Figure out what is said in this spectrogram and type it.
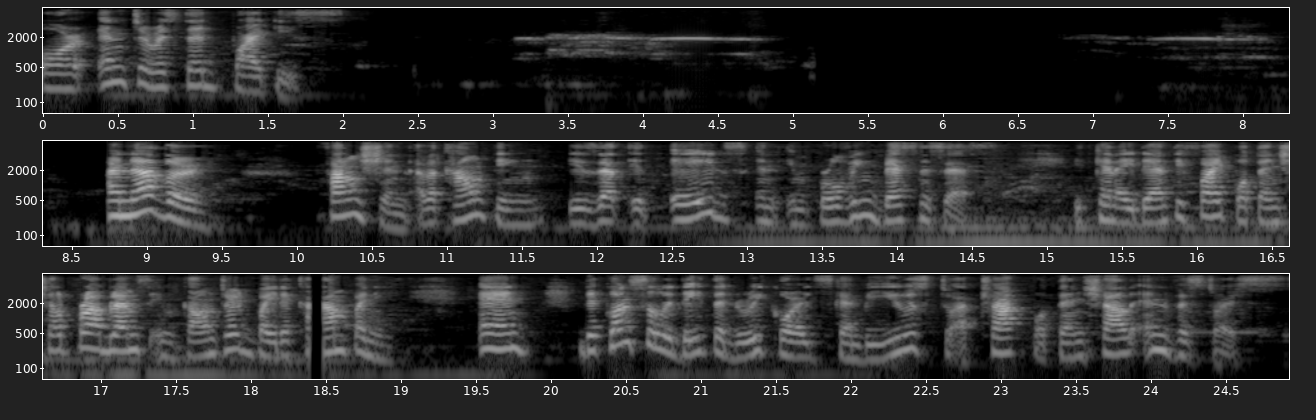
or interested parties. Another function of accounting is that it aids in improving businesses. It can identify potential problems encountered by the company, and the consolidated records can be used to attract potential investors.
